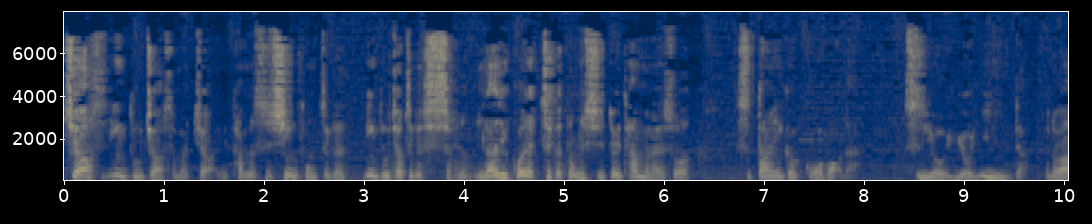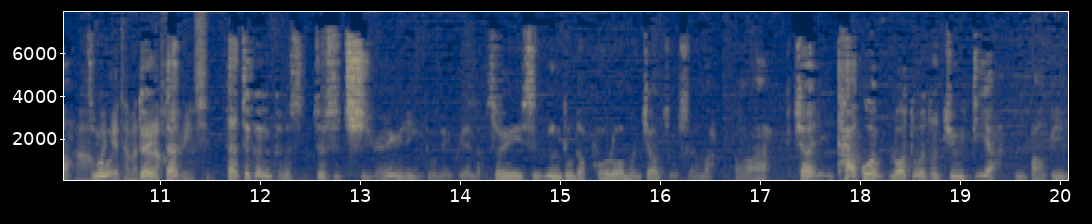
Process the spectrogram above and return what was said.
教是印度教什么教，他们是信奉这个印度教这个神，你来就觉得这个东西对他们来说是当一个国宝的，是有有意义的，对吧？啊，只不过对，但。但这个有可能是就是起源于印度那边的，所以是印度的婆罗门教主神嘛，懂了吧？像泰国老多搿种酒店啊，旁边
